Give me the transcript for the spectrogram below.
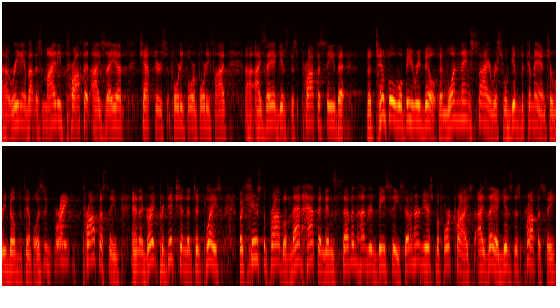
uh, reading about this mighty prophet Isaiah, chapters 44 and 45, uh, Isaiah gives this prophecy that the temple will be rebuilt, and one named Cyrus will give the command to rebuild the temple. This is a great prophecy and a great prediction that took place. But here's the problem that happened in 700 BC, 700 years before Christ. Isaiah gives this prophecy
